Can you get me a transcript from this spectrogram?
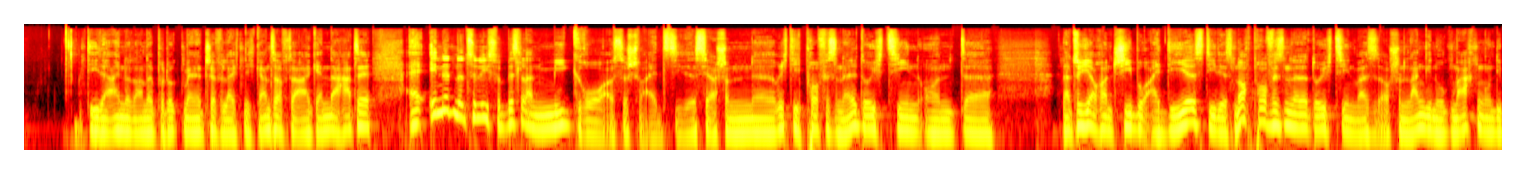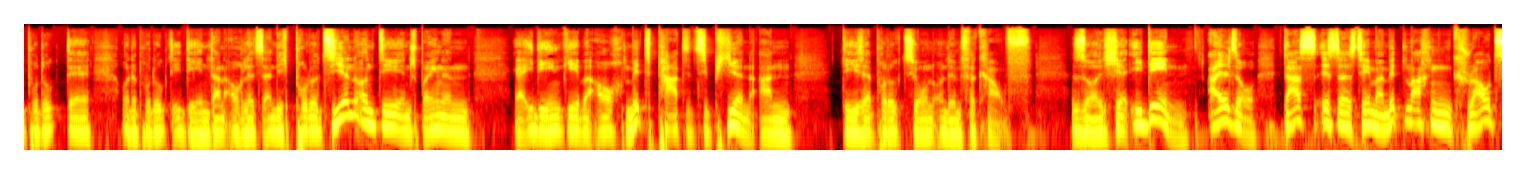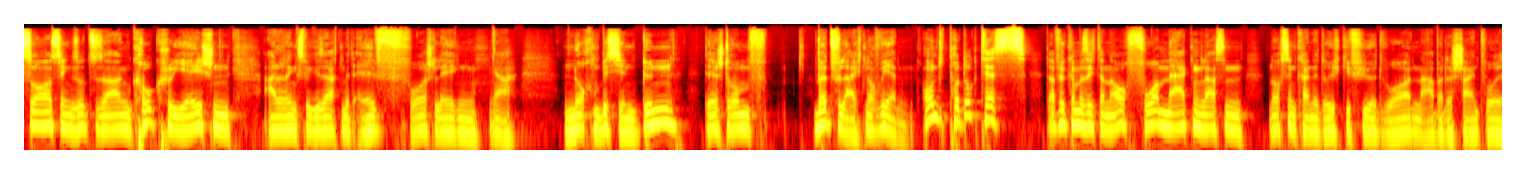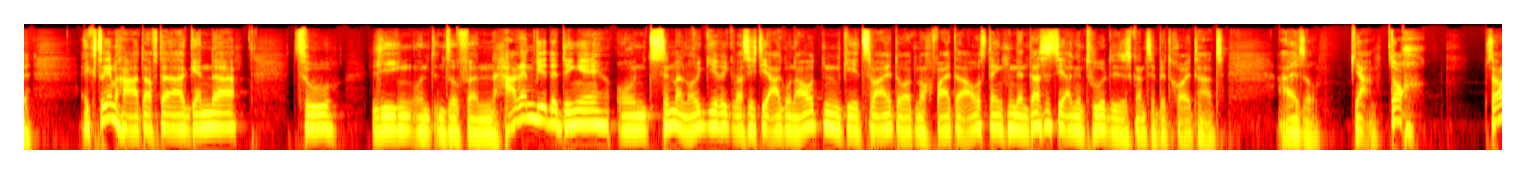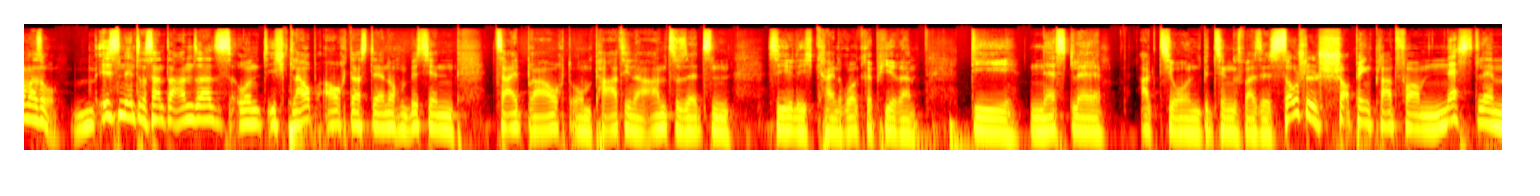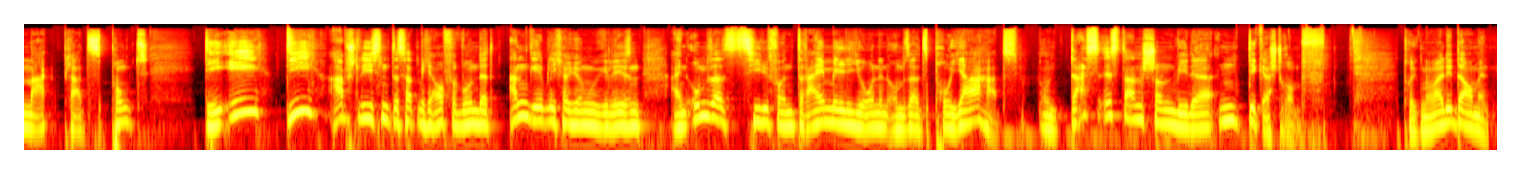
die der ein oder andere Produktmanager vielleicht nicht ganz auf der Agenda hatte. Erinnert natürlich so ein bisschen an Migro aus der Schweiz, die das ja schon äh, richtig professionell durchziehen und äh, natürlich auch an Chibo Ideas, die das noch professioneller durchziehen, weil sie es auch schon lang genug machen und die Produkte oder Produktideen dann auch letztendlich produzieren und die entsprechenden ja, Ideengeber auch mit partizipieren an dieser Produktion und im Verkauf solche Ideen. Also, das ist das Thema Mitmachen, Crowdsourcing sozusagen, Co-Creation, allerdings wie gesagt mit elf Vorschlägen, ja, noch ein bisschen dünn, der Strumpf, wird vielleicht noch werden. Und Produkttests, dafür kann man sich dann auch vormerken lassen, noch sind keine durchgeführt worden, aber das scheint wohl extrem hart auf der Agenda zu liegen und insofern harren wir der Dinge und sind mal neugierig, was sich die Argonauten G2 dort noch weiter ausdenken, denn das ist die Agentur, die das Ganze betreut hat. Also, ja, doch, sagen wir mal so, ist ein interessanter Ansatz und ich glaube auch, dass der noch ein bisschen Zeit braucht, um Patina anzusetzen. Sicherlich kein Rohrkrepierer. Die Nestle Aktion beziehungsweise Social Shopping Plattform nestlemarktplatz.de die abschließend, das hat mich auch verwundert, angeblich habe ich irgendwo gelesen, ein Umsatzziel von drei Millionen Umsatz pro Jahr hat. Und das ist dann schon wieder ein dicker Strumpf. Drücken wir mal die Daumen.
